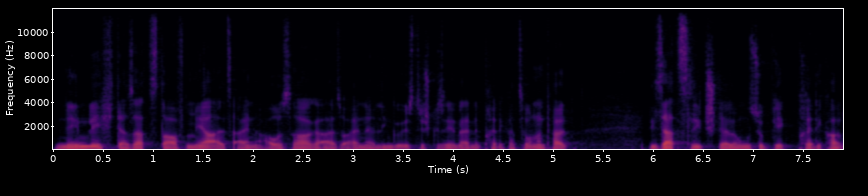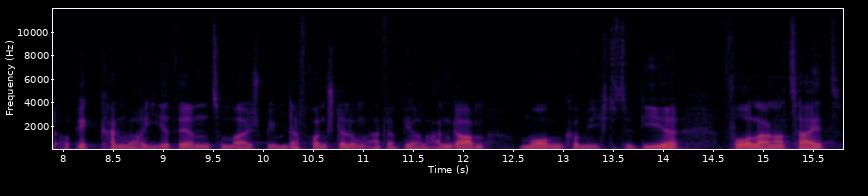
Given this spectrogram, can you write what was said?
nämlich der Satz darf mehr als eine Aussage, also eine linguistisch gesehen eine Prädikation enthalten. Die Satzliedstellung Subjekt, Prädikat, Objekt kann variiert werden, zum Beispiel mit der Frontstellung adverbialer Angaben morgen komme ich zu dir. Vor langer Zeit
